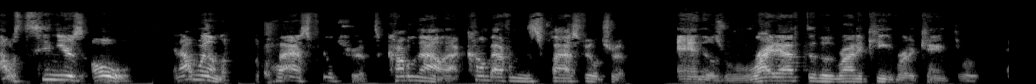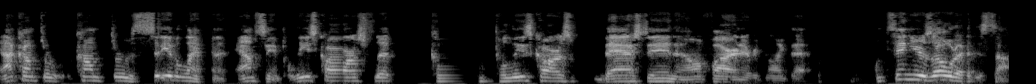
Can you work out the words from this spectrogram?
I was 10 years old and I went on a class field trip to Cumberland Island. I come back from this class field trip and it was right after the Rodney King verdict came through. And I come through come through the city of Atlanta and I'm seeing police cars flip, police cars bashed in and on fire and everything like that. I'm 10 years old at this time.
